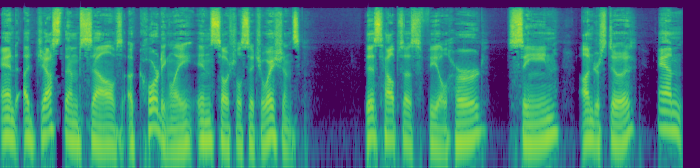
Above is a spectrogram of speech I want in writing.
and adjust themselves accordingly in social situations. This helps us feel heard, seen, understood, and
